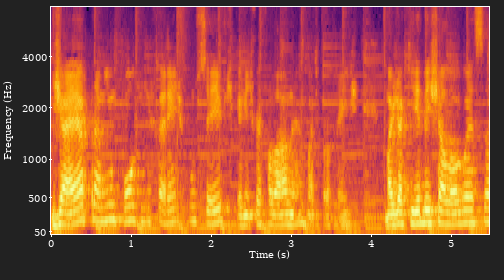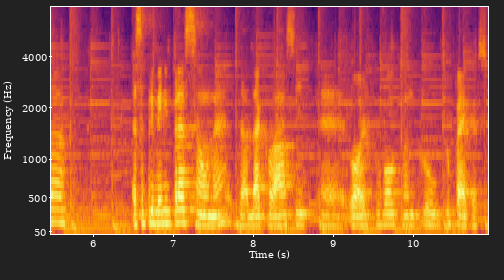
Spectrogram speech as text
já é para mim um ponto diferente com o safety, que a gente vai falar né, mais para frente. Mas já queria deixar logo essa, essa primeira impressão né, da, da classe, é, lógico, voltando para o Packers.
